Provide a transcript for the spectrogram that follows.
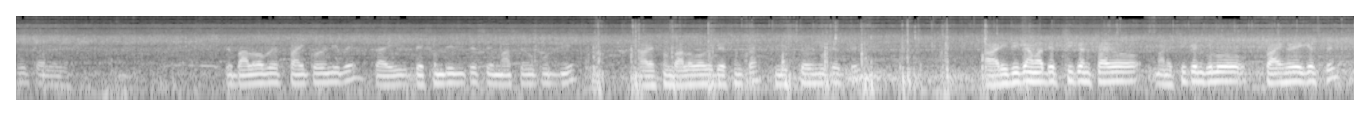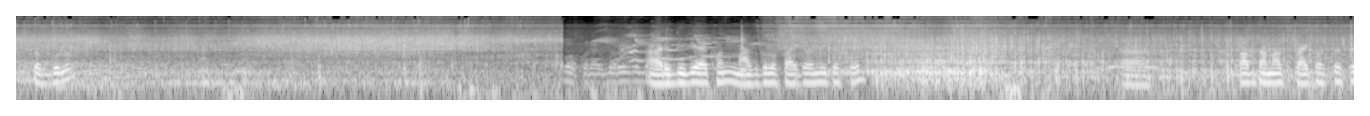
সে ভালোভাবে ফ্রাই করে নিবে, তাই বেসন দিয়ে দিতেছে মাছের উপর দিয়ে। আর এখন ভালোভাবে বেসনটা মিক্স করে নিতেছে। আর এদিকে আমাদের চিকেন ফ্রাইও মানে চিকেনগুলো ফ্রাই হয়ে গেছে সবগুলো। আর এদিকে এখন মাছগুলো ফ্রাই করে নিতেছে। পাবদা মাছ ফ্রাই করতেছে।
